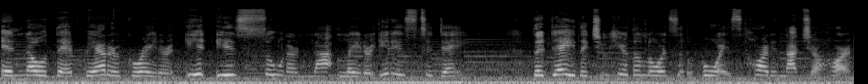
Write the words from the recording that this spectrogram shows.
and know that better, greater, it is sooner, not later. It is today, the day that you hear the Lord's voice, harden not your heart.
